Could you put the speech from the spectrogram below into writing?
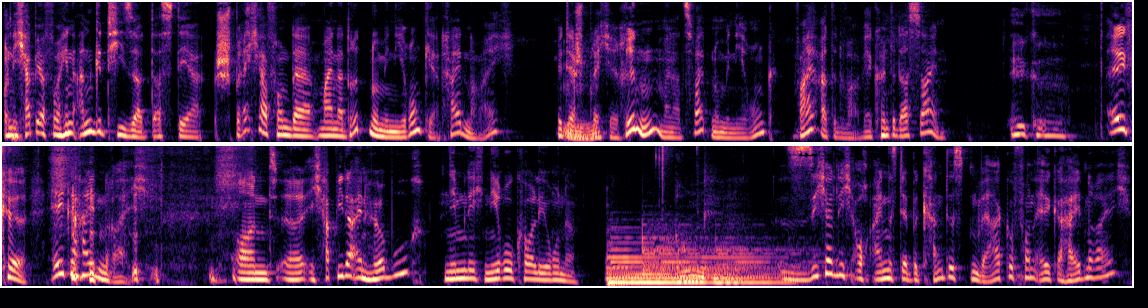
Und ich habe ja vorhin angeteasert, dass der Sprecher von der, meiner dritten Nominierung, Gerd Heidenreich, mit der Sprecherin meiner zweiten Nominierung verheiratet war. Wer könnte das sein? Elke. Elke, Elke Heidenreich. Und äh, ich habe wieder ein Hörbuch, nämlich Nero Corleone. Sicherlich auch eines der bekanntesten Werke von Elke Heidenreich.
